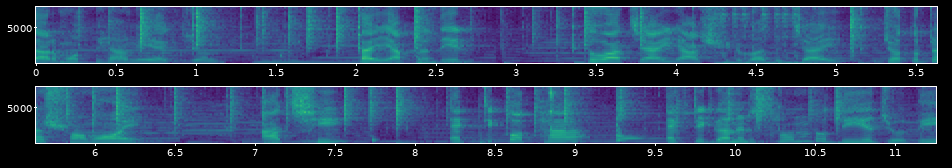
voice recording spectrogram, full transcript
তার মধ্যে আমি একজন। তাই আপনাদের দোয়া চাই আশীর্বাদ চাই যতটা সময় আছি একটি কথা একটি গানের ছন্দ দিয়ে যদি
